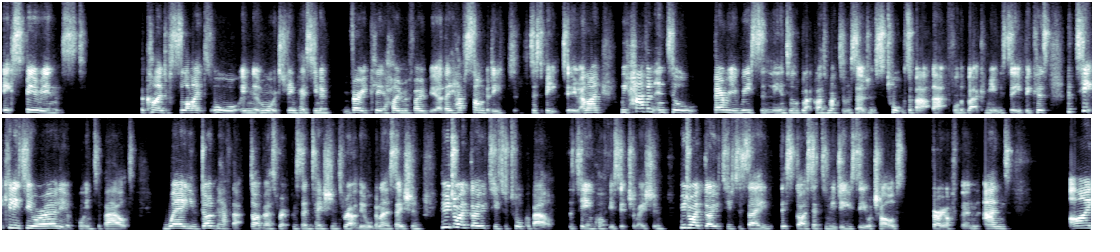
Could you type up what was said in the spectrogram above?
experienced the kind of slights or in a more extreme case you know very clear homophobia. They have somebody to, to speak to. And i we haven't until very recently until the black lives matter resurgence talked about that for the black community because particularly to your earlier point about where you don't have that diverse representation throughout the organization who do i go to to talk about the tea and coffee situation? Who do i go to to say this guy said to me do you see your child? very often. And i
